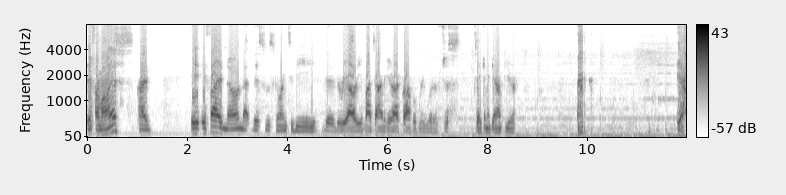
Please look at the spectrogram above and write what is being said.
if I'm honest, I i- if I had known that this was going to be the, the reality of my time here, I probably would have just taken a gap year. yeah.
